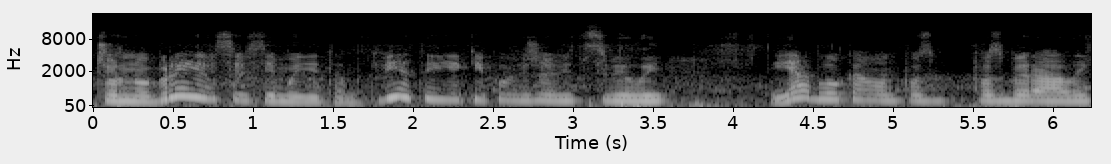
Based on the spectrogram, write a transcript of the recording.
чорнобривці, всі мої там квіти, які вже відцвіли. Яблука он позбирали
